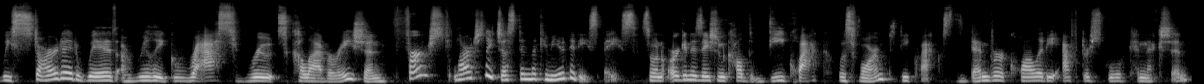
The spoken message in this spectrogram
we started with a really grassroots collaboration, first, largely just in the community space. So an organization called DQAC was formed. DQAC was the Denver Quality After School Connection.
